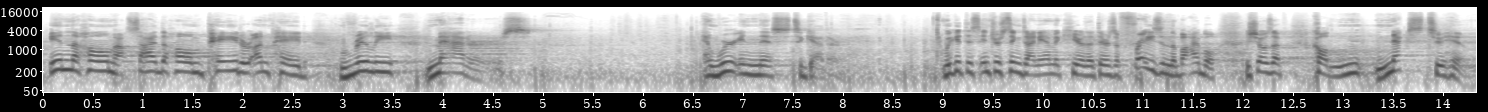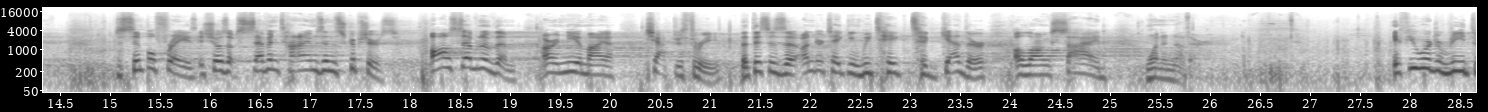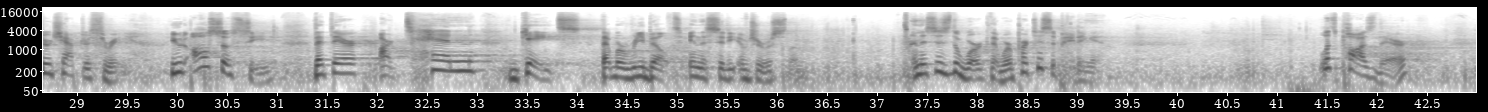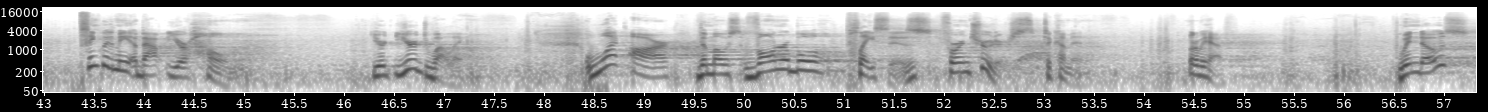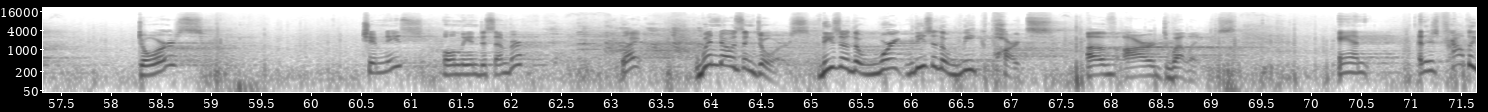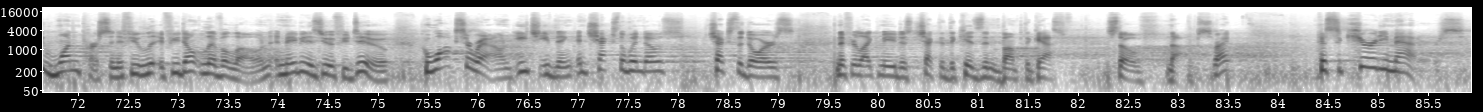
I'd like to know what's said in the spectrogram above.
in the home, outside the home, paid or unpaid, really matters. And we're in this together. We get this interesting dynamic here that there's a phrase in the Bible that shows up called next to him. A simple phrase. It shows up seven times in the scriptures. All seven of them are in Nehemiah chapter 3. That this is an undertaking we take together alongside one another. If you were to read through chapter 3, you'd also see that there are 10 gates that were rebuilt in the city of Jerusalem. And this is the work that we're participating in. Let's pause there Think with me about your home, your, your dwelling. What are the most vulnerable places for intruders to come in? What do we have? Windows, doors, chimneys, only in December, right? Windows and doors. These are the work, these are the weak parts of our dwellings. And and there's probably one person, if you, li- if you don't live alone, and maybe it is you if you do, who walks around each evening and checks the windows, checks the doors, and if you're like me, you just check that the kids didn't bump the gas stove knobs, right? Because security matters.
